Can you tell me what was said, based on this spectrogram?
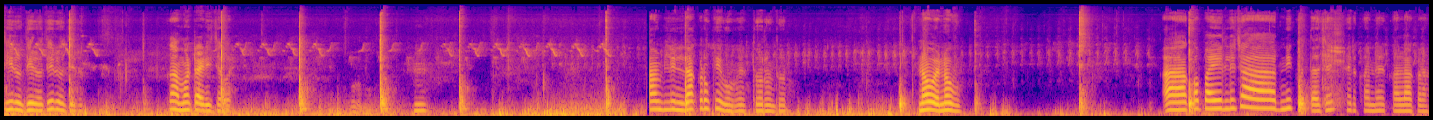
ધીરું ધીરું ધીરું ધીરું. કામ હટાડી જવાય. આંબલી લાકડું કેવું હોય? થોરું થોરું નવે નવું. આ એટલે ચાર નીકળતા જાય હેરખા નેરખા હેરખા લાકડા.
